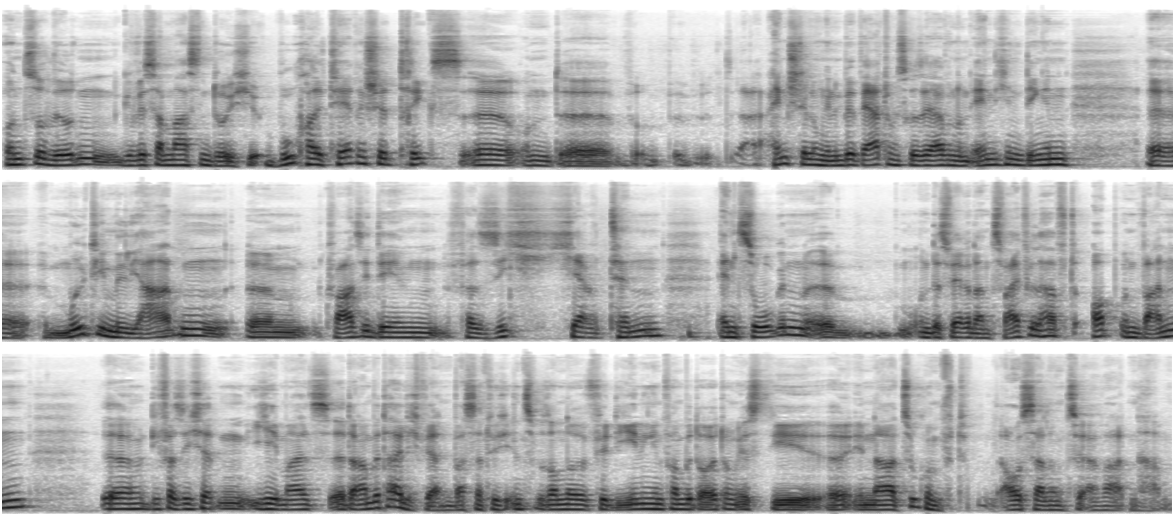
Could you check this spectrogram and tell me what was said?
Und so würden gewissermaßen durch buchhalterische Tricks äh, und äh, Einstellungen in Bewertungsreserven und ähnlichen Dingen äh, Multimilliarden ähm, quasi den Versicherten entzogen. Äh, und es wäre dann zweifelhaft, ob und wann die Versicherten jemals äh, daran beteiligt werden, was natürlich insbesondere für diejenigen von Bedeutung ist, die äh, in naher Zukunft Auszahlungen zu erwarten haben.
